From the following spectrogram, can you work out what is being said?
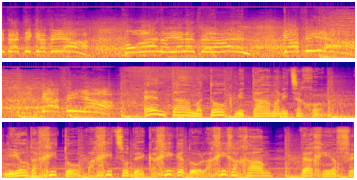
הבאתי גביע! מורן, הילד ויעל! גביע! גביע! אין טעם מתוק מטעם הניצחון. להיות הכי טוב, הכי צודק, הכי גדול, הכי חכם והכי יפה.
